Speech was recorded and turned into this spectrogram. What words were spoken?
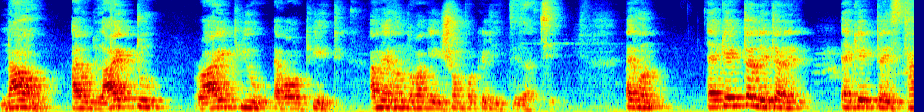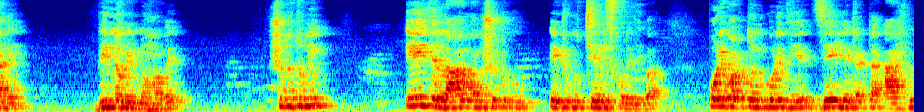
Now I would like to write you about it আমি এখন তোমাকে এই সম্পর্কে লিখতে যাচ্ছি। এখন, এক একটা লেটারের এক একটা স্থানে ভিন্ন ভিন্ন হবে। শুধু তুমি এই যে লাল অংশটুকু, এইটুকু চেঞ্জ করে দিবা, পরিবর্তন করে দিয়ে যেই লেটারটা আসবে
